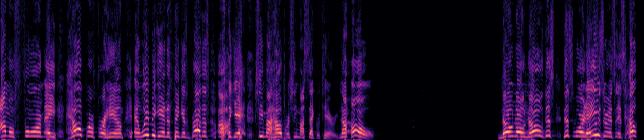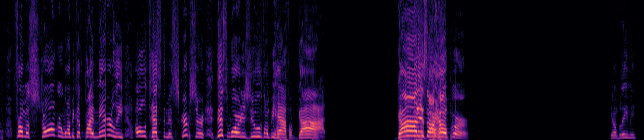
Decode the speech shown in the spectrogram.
I'm a form a helper for him. And we begin to think as brothers, oh yeah, she my helper, she my secretary. No. No, no, no. This, this word ezer is, is help from a stronger one because primarily Old Testament scripture, this word is used on behalf of God. God is our helper. You don't believe me?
